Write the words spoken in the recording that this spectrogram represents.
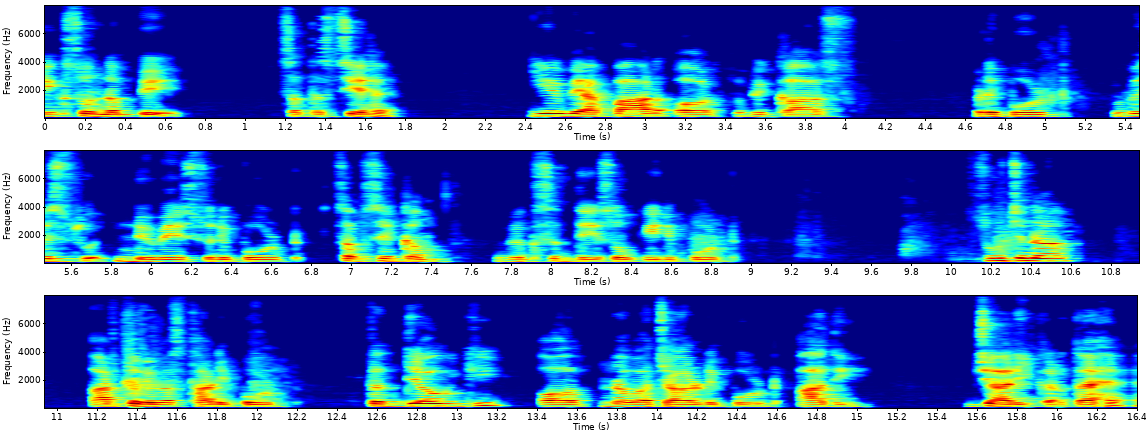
190 सदस्य है। ये व्यापार और विकास रिपोर्ट, विश्व निवेश रिपोर्ट, सबसे कम विकसित देशों की रिपोर्ट, सूचना अर्थव्यवस्था रिपोर्ट प्रौद्योगिकी और नवाचार रिपोर्ट आदि जारी करता है।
